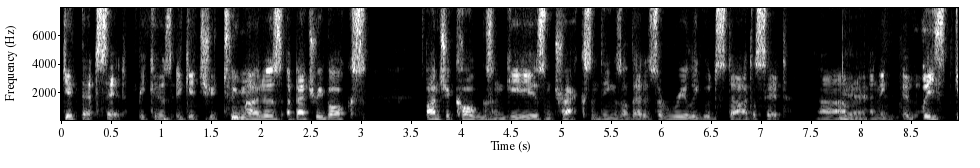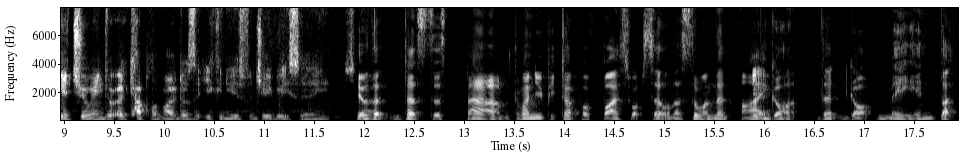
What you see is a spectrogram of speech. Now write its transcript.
get that set because it gets you two motors, a battery box, bunch of cogs and gears and tracks and things like that. It's a really good starter set, um, Yeah. and at least get you into a couple of motors that you can use for GBC. So, yeah, that that's the um the one you picked up off Buy Swap Sell. That's the one that I Yeah. got that got me, and like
